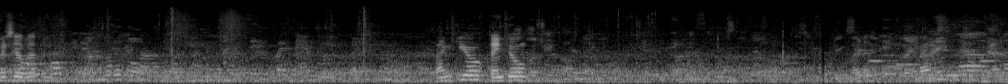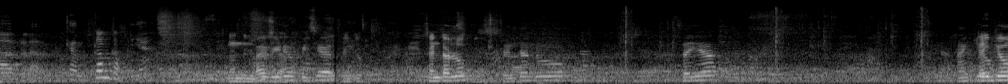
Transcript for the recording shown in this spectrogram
पीछे हो गया thank you thank you come come Nandini भाई वीडियो पीछे thank you center look center look. सही है। Thank you thank you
